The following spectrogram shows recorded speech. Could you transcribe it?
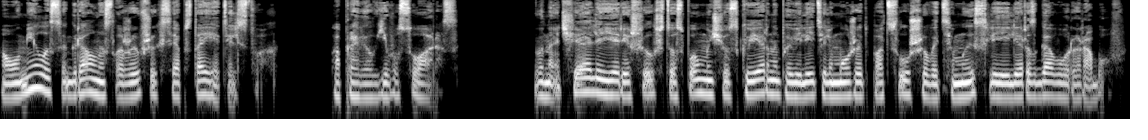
а умело сыграл на сложившихся обстоятельствах, поправил его Суарес. Вначале я решил, что с помощью скверны повелитель может подслушивать мысли или разговоры рабов.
